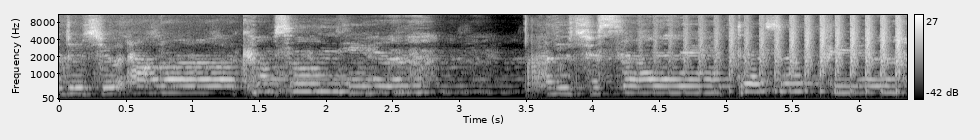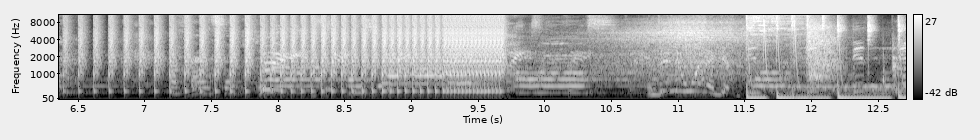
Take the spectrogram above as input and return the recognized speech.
Bass. did you ever come so near? Why did you suddenly disappear? I felt secure and then you wanna get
